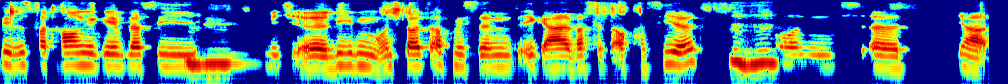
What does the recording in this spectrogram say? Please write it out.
dieses Vertrauen gegeben, dass sie mhm. mich äh, lieben und stolz auf mich sind, egal was jetzt auch passiert. Mhm. Und äh, ja,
